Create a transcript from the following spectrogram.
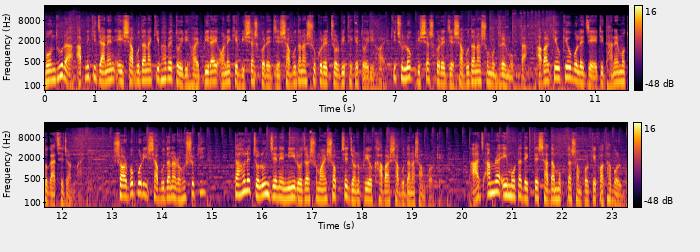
বন্ধুরা, আপনি কি জানেন এই সাবুদানা কীভাবে তৈরি হয়? পীরাই অনেকে বিশ্বাস করে যে সাবুদানা শুকরের চর্বি থেকে তৈরি হয়। কিছু লোক বিশ্বাস করে যে সাবুদানা সমুদ্রের মুক্তা। আবার কেউ কেউ বলে যে এটি ধানের মতো গাছে জন্মায়। সর্বোপরি সাবুদানা রহস্য কি? তাহলে চলুন জেনে নিই রোজার সময় সবচেয়ে জনপ্রিয় খাবার সাবুদানা সম্পর্কে। আজ আমরা এই মোটা দেখতে সাদা মুক্তা সম্পর্কে কথা বলব,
